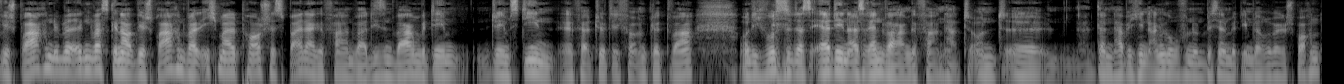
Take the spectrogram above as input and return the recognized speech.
wir sprachen über irgendwas, genau, wir sprachen, weil ich mal Porsche Spider gefahren war, diesen Wagen, mit dem James Dean äh, tödlich verunglückt war. Und ich wusste, mhm. dass er den als Rennwagen gefahren hat. Und äh, dann habe ich ihn angerufen und ein bisschen mit ihm darüber gesprochen.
